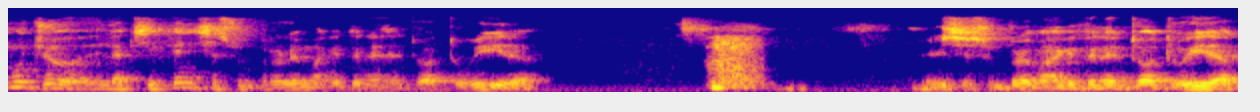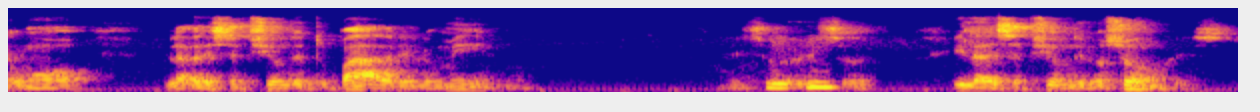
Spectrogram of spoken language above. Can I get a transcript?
mucho, la exigencia es un problema que tenés de toda tu vida. Ese es un problema que tenés toda tu vida, como la decepción de tu padre, lo mismo. Eso, eso. Y la decepción de los hombres.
